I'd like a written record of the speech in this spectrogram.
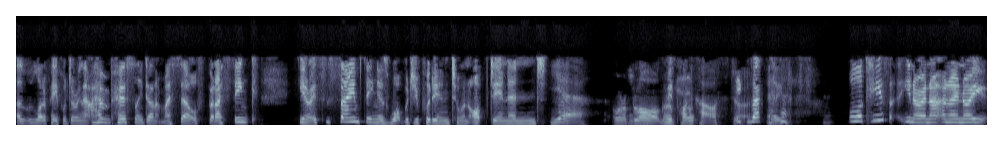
a lot of people doing that. I haven't personally done it myself, but I think you know it's the same thing as what would you put into an opt-in and Yeah, or a blog or a podcast. or- Exactly. well, look, here's, you know, and I, and I know, you,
